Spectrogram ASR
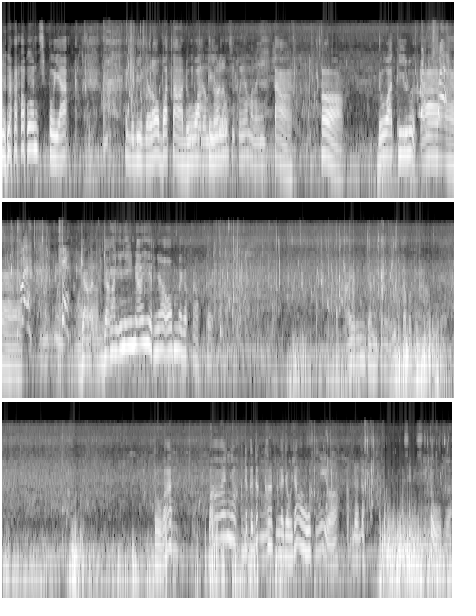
Naon si kuya? Jadi gelobot ta dua tilu si kuya malah ini. ta. Oh. Dua tilu ta. Jangan jangan ini ini airnya Om mega capek. Air ini jangan terlalu ini takut kena HP. Tuh kan banyak deket-deket nggak jauh-jauh Iya, udah udah. Masih di sini Tuh. juga.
